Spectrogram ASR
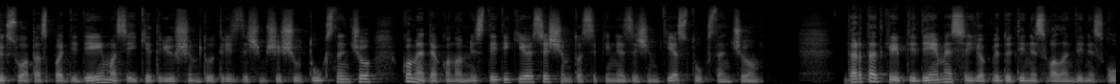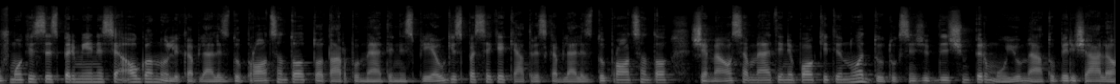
fiksuotas padidėjimas iki 336 tūkstančių kuomet ekonomistai tikėjosi 170 tūkstančių. Verta atkreipti dėmesį, jog vidutinis valandinis užmokestis per mėnesį augo 0,2 procento, tuo tarpu metinis prieaugis pasiekė 4,2 procento, žemiausią metinį pokytį nuo 2021 metų birželio.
